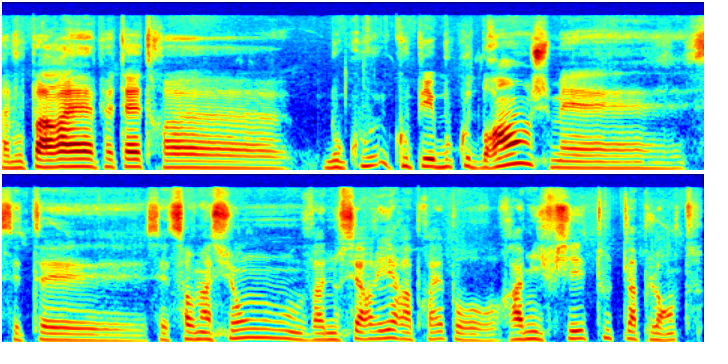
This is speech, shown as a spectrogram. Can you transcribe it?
Ça vous paraît peut-être euh, beaucoup, couper beaucoup de branches, mais cette formation va nous servir après pour ramifier toute la plante,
